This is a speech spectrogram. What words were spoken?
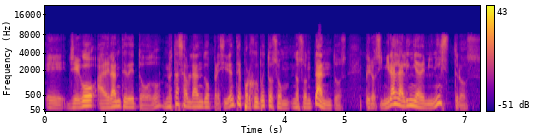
eh, llegó adelante de todo, no estás hablando, presidentes por supuesto son, no son tantos, pero si mirás la línea de ministros,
